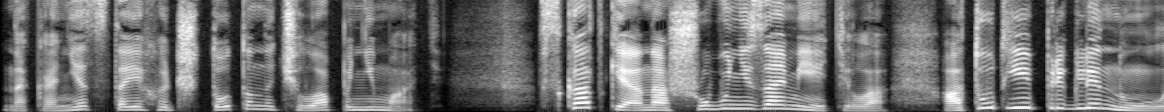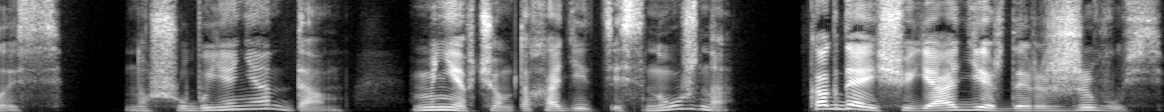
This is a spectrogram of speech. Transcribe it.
Наконец-то я хоть что-то начала понимать. В скатке она шубу не заметила, а тут ей приглянулась. Но шубу я не отдам. Мне в чем то ходить здесь нужно. Когда еще я одеждой разживусь?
